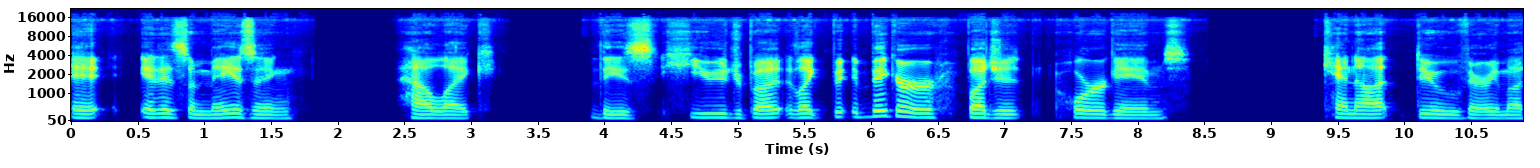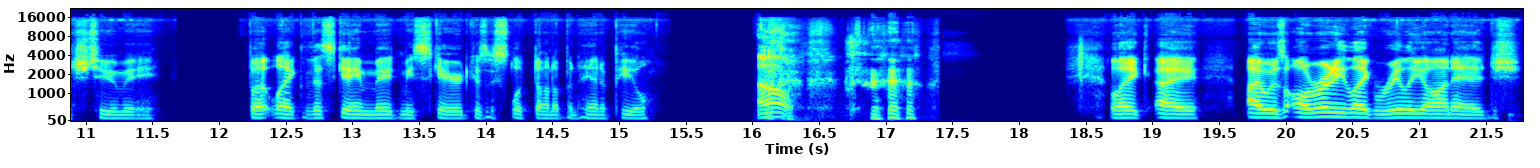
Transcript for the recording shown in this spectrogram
it it is amazing how like these huge but like b- bigger budget horror games cannot do very much to me. But like this game made me scared because I slipped on a banana peel. oh, like I I was already like really on edge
